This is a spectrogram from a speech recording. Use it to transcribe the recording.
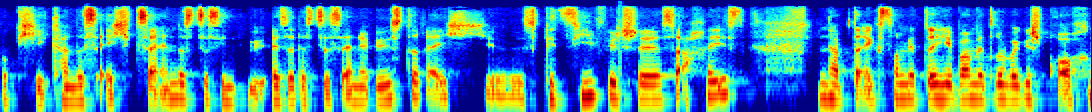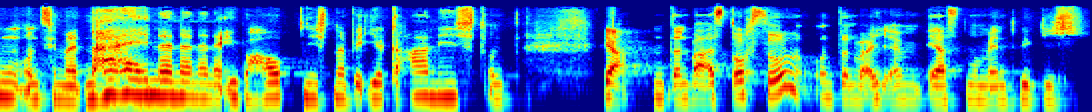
okay, kann das echt sein, dass das in, also dass das eine Österreich-spezifische Sache ist? Und habe da extra mit der Hebamme drüber gesprochen und sie meint, nein, nein, nein, nein, nein überhaupt nicht, na, bei ihr gar nicht. Und ja, und dann war es doch so. Und dann war ich im ersten Moment wirklich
